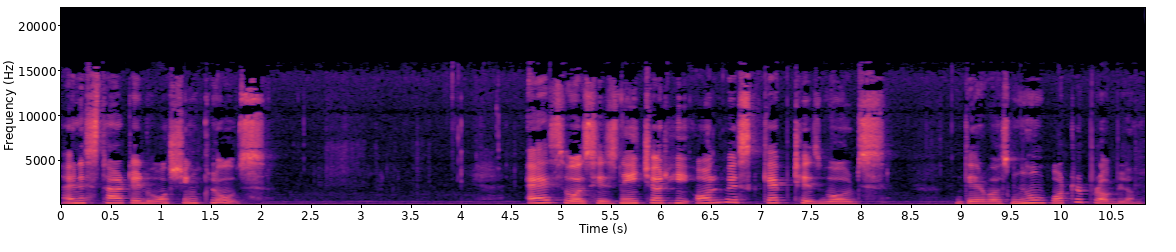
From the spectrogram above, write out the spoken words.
and started washing clothes. As was his nature, he always kept his words. There was no water problem.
